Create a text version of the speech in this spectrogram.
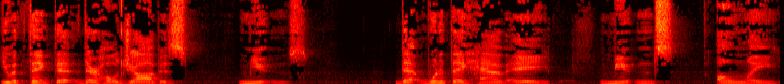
You would think that their whole job is mutants. That wouldn't they have a mutants only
